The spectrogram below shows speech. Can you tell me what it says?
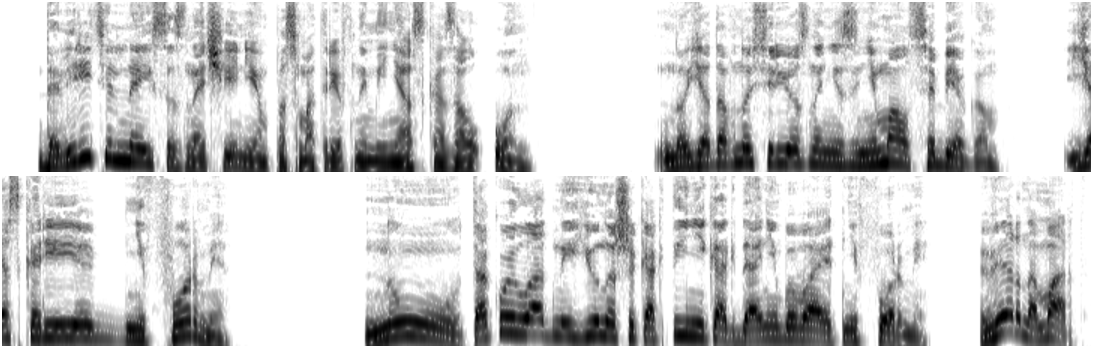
— доверительно и со значением посмотрев на меня, сказал он. «Но я давно серьезно не занимался бегом. Я скорее не в форме». «Ну, такой ладный юноша, как ты, никогда не бывает не в форме. Верно, Март?»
